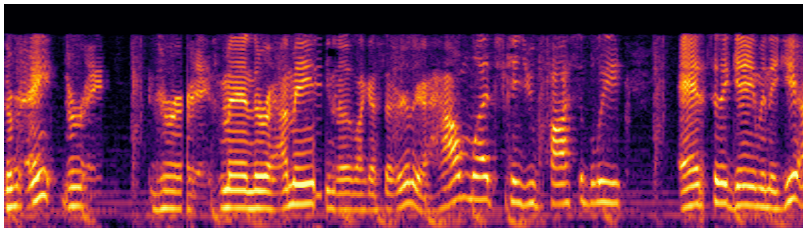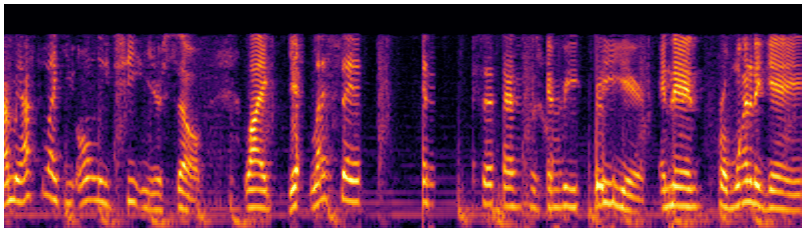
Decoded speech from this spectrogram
There ain't there ain't there man there I mean you know like I said earlier how much can you possibly add to the game in a year? I mean I feel like you only cheating yourself. Like Yeah. let's say Assassin's every three years and then for one of the games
